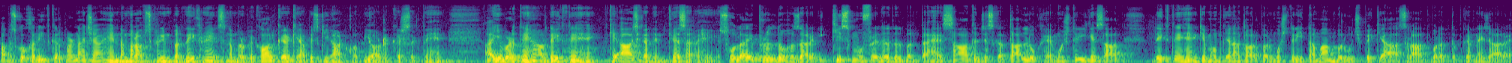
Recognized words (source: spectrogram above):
آپ اس کو خرید کر پڑھنا چاہیں، نمبر آپ سکرین پر دیکھ رہے ہیں، اس نمبر پہ کال کر کے آپ اس کی ہارڈ کاپی آرڈر کر سکتے ہیں۔ آئیے بڑھتے ہیں اور دیکھتے ہیں کہ آج کا دن کیسا رہے گا۔ سولہ اپریل دو ہزار اکیس مفرد عدد بنتا ہے۔ سات جس کا تعلق ہے مشتری کے ساتھ، دیکھتے ہیں کہ ممکنہ طور پر مشتری تمام بروج پہ کیا اثرات مرتب کرنے جا رہا ہے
